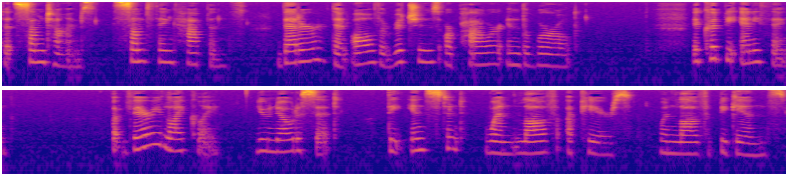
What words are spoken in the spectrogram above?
that sometimes something happens better than all the riches or power in the world. It could be anything, but very likely you notice it the instant when love appears, when love begins.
